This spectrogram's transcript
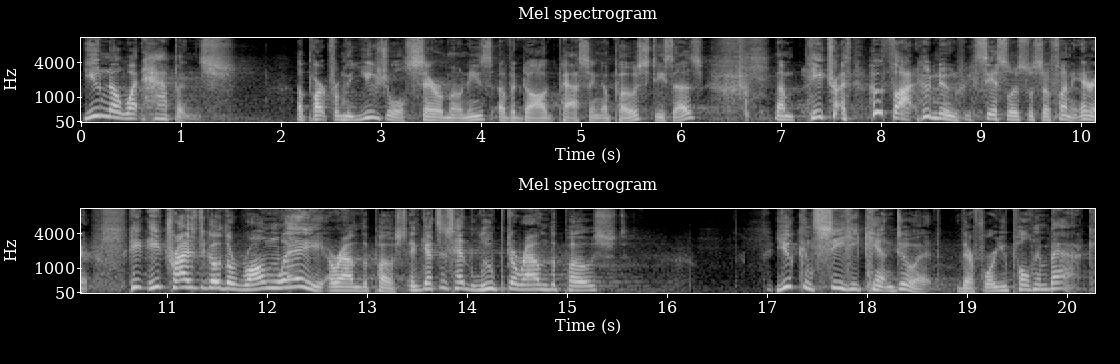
you know what happens apart from the usual ceremonies of a dog passing a post, he says. Um, he tries, who thought, who knew C.S. Lewis was so funny? Anyway, he, he tries to go the wrong way around the post and gets his head looped around the post. You can see he can't do it, therefore, you pull him back.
